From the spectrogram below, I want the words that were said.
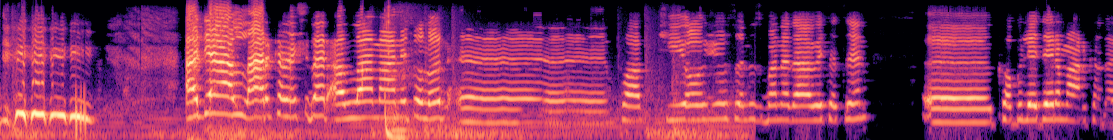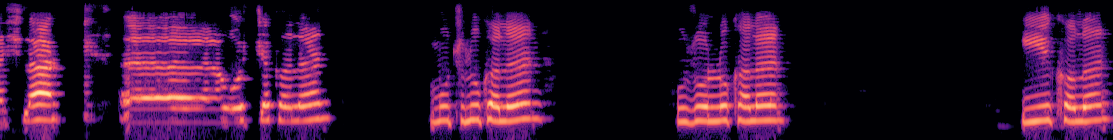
Hadi Allah arkadaşlar Allah'a emanet olun. Ee, PUBG oynuyorsanız bana davet atın. Ee, kabul ederim arkadaşlar. Ee, hoşça kalın. Mutlu kalın. Huzurlu kalın. İyi kalın.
